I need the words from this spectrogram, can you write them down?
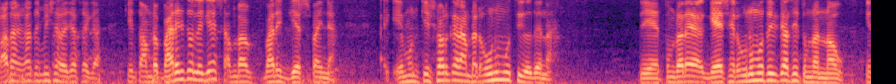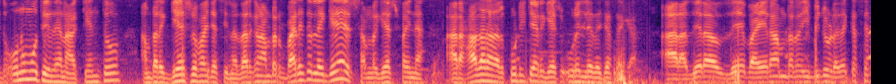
বাতাসের সাথে মিশে যাচ্ছে গা, কিন্তু আমরা বাড়ির তলে গ্যাস, আমরা বাড়ির গ্যাস পাই না। এমনকি সরকার আমরা অনুমতিও দেয় না। যে তোমরা গ্যাসের অনুমতি দিতেছি, তোমরা নাও। কিন্তু অনুমতি দেয় না। কিন্তু আমরা গ্যাসও পাইতেছি না। যার কারণে আমরা বাড়িতে গ্যাস, আমরা গ্যাস পাই না। আর হাজার হাজার কোটি টাকার গ্যাস উড়ে যাচ্ছে গা। আর যারা, যে বাইরে আমরা এই ভিডিওটা দেখেছেন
